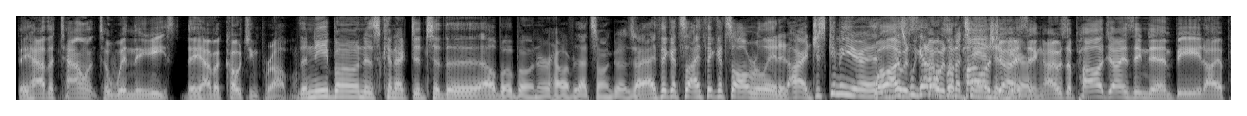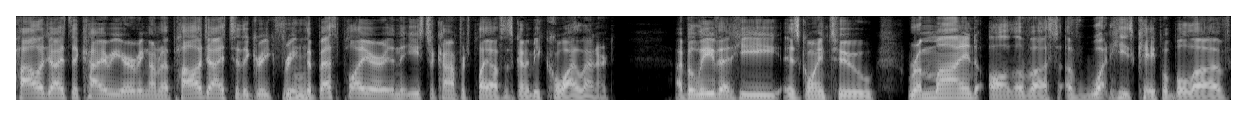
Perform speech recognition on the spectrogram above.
They have the talent to win the East. They have a coaching problem. The knee bone is connected to the elbow bone, or however that song goes. I, I think it's I think it's all related. All right, just give me your. well, I was, we I was on a tangent here. apologizing. I was apologizing to Embiid. I apologize to Kyrie Irving. I'm going to apologize to the Greek Freak. Mm-hmm. The best player in the Eastern Conference playoffs is going to be Kawhi Leonard. I believe that he is going to remind all of us of what he's capable of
